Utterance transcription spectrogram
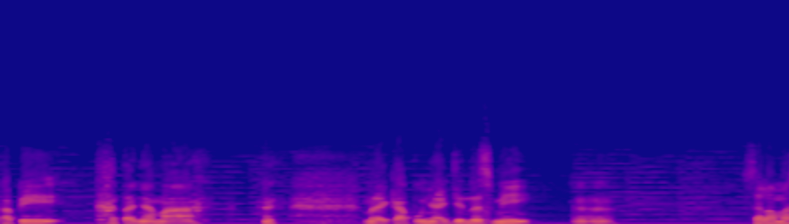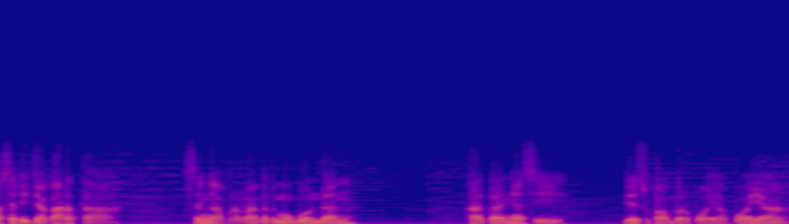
Tapi katanya mah mereka punya izin resmi. Heeh. Selama saya di Jakarta, saya nggak pernah ketemu Bondan. Katanya sih, dia suka berpoya-poya,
